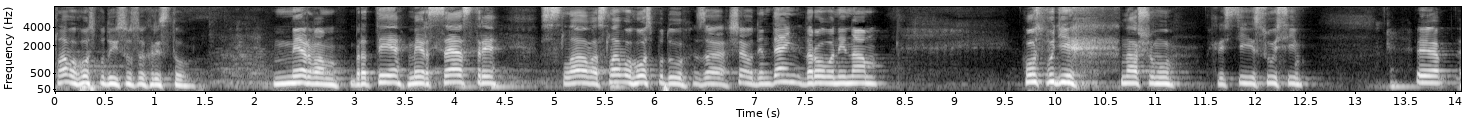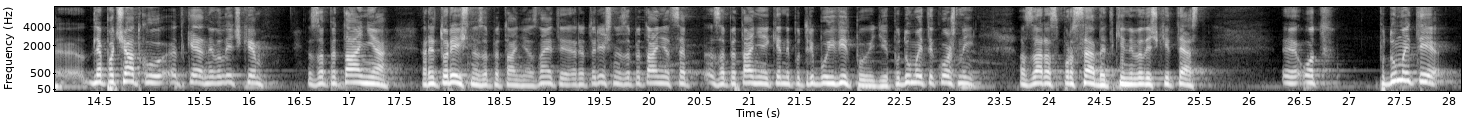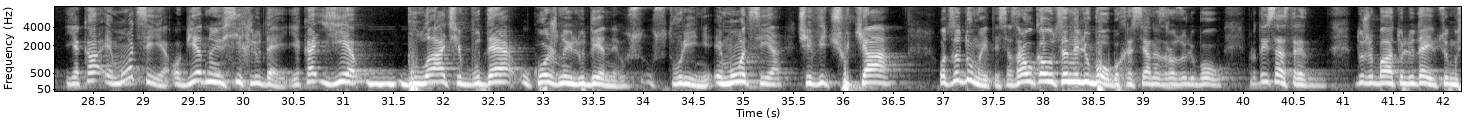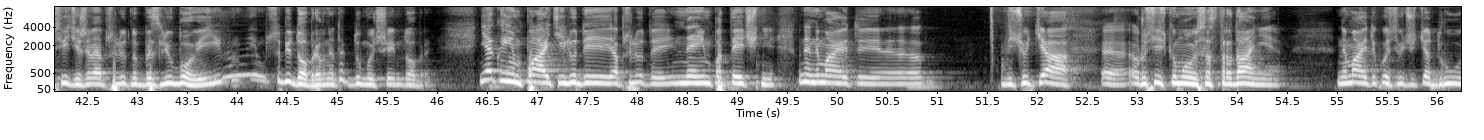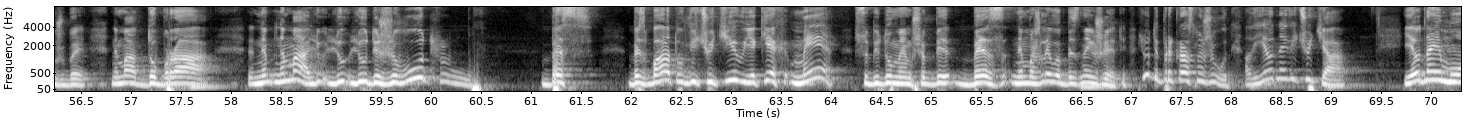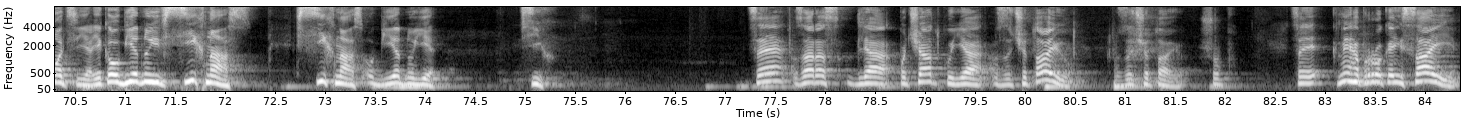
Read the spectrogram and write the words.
Слава Господу Ісусу Христу! Мир вам, брати, мир, сестри, слава, слава Господу за ще один день, дарований нам, Господі нашому Христі Ісусі. Е, е, Для початку таке невеличке запитання, риторичне запитання. Знаєте, риторичне запитання це запитання, яке не потребує відповіді. Подумайте кожний зараз про себе, такий невеличкий тест. Е, От подумайте, яка емоція об'єднує всіх людей, яка є, була чи буде у кожної людини у створінні? Емоція чи відчуття? От задумайтеся, зразу це не любов, бо християни зразу любов. Брати і сестри, дуже багато людей в цьому світі живе абсолютно без любові. І їм собі добре, вони так думають, що їм добре. Ніякої емпатії, люди абсолютно не емпатичні, вони не мають е, відчуття е, російською мовою сострадання, не мають якогось відчуття дружби, нема добра, нема. Лю- лю- Люди живуть без, без багато відчуттів, яких ми собі думаємо, що без, неможливо без них жити. Люди прекрасно живуть. Але є одне відчуття, є одна емоція, яка об'єднує всіх нас. Всіх нас об'єднує. Всіх. Це зараз для початку я зачитаю, зачитаю, щоб це книга пророка Ісаї,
